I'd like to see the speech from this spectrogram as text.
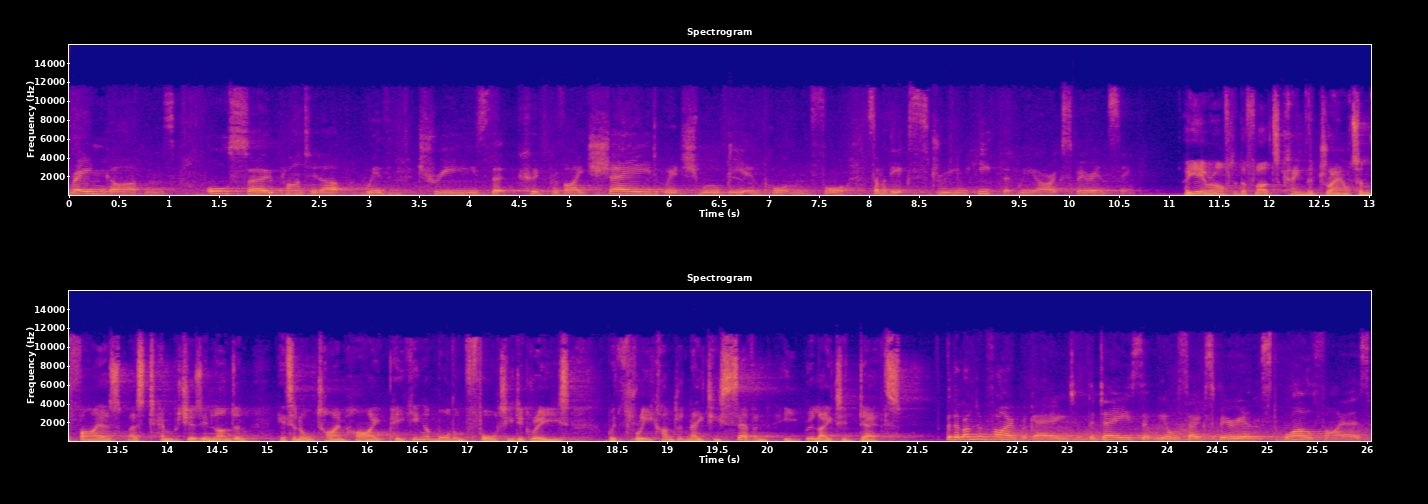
rain gardens, also planted up with trees that could provide shade, which will be important for some of the extreme heat that we are experiencing. A year after the floods came the drought and fires as temperatures in London hit an all time high, peaking at more than 40 degrees, with 387 heat related deaths. For the London Fire Brigade, the days that we also experienced wildfires,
